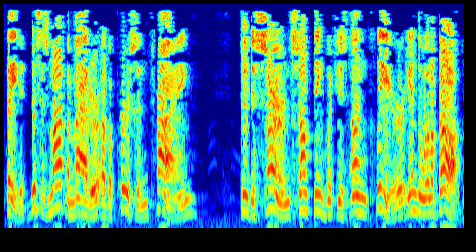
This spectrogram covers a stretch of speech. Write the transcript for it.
stated. This is not a matter of a person trying to discern something which is unclear in the will of God.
